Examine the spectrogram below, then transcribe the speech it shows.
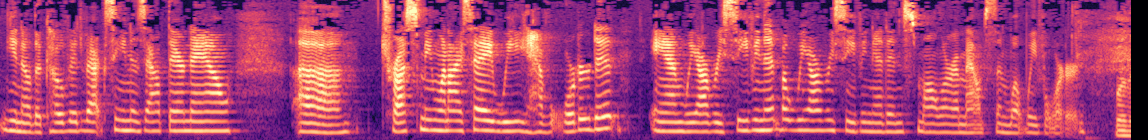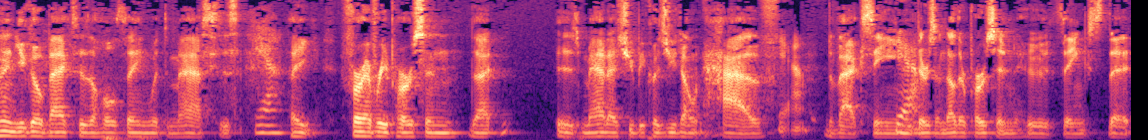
you know, the COVID vaccine is out there now. Uh, trust me when I say we have ordered it and we are receiving it, but we are receiving it in smaller amounts than what we've ordered. Well, then you go back to the whole thing with the masks Yeah. like for every person that is mad at you because you don't have Yeah. the vaccine, Yeah. there's another person who thinks that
